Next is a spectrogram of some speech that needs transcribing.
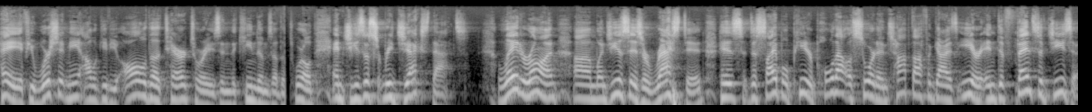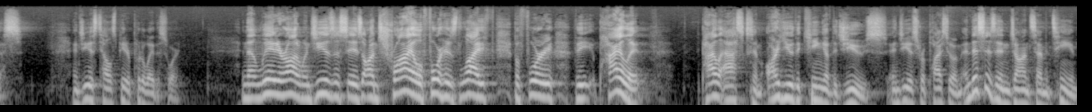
Hey, if you worship me, I will give you all the territories and the kingdoms of this world. And Jesus rejects that. Later on, um, when Jesus is arrested, his disciple Peter pulled out a sword and chopped off a guy's ear in defense of Jesus. And Jesus tells Peter, Put away the sword. And then later on, when Jesus is on trial for his life before the Pilate, Pilate asks him, Are you the king of the Jews? And Jesus replies to him. And this is in John 17.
